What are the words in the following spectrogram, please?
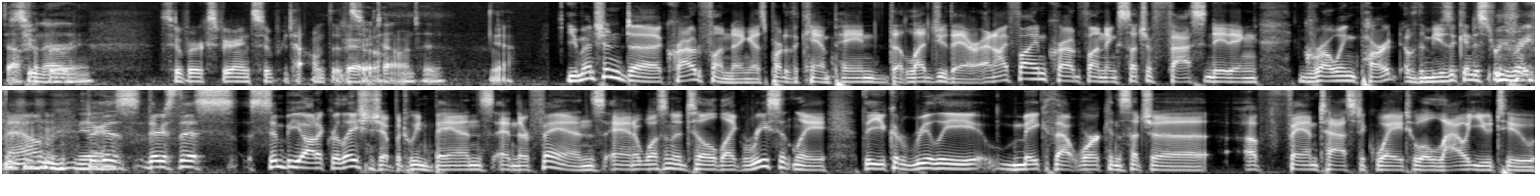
definitely super super experienced, super talented. very so talented. yeah, You mentioned uh, crowdfunding as part of the campaign that led you there, and I find crowdfunding such a fascinating, growing part of the music industry right now because there's this symbiotic relationship between bands and their fans, and it wasn't until like recently that you could really make that work in such a a fantastic way to allow you to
